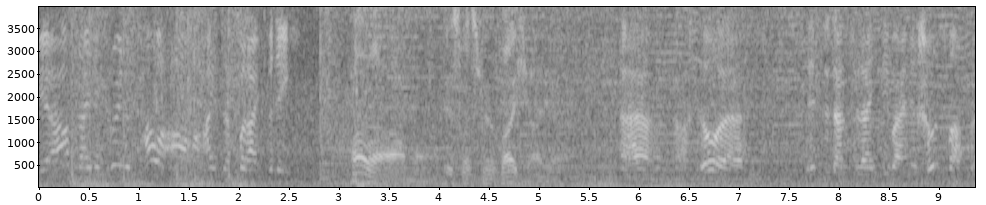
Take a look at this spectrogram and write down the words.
wir haben deine grüne Power Armor einsatzbereit für dich. Power Armor ist was für Weicheier. Ah, ach so, äh, bist du dann vielleicht lieber eine Schusswaffe?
